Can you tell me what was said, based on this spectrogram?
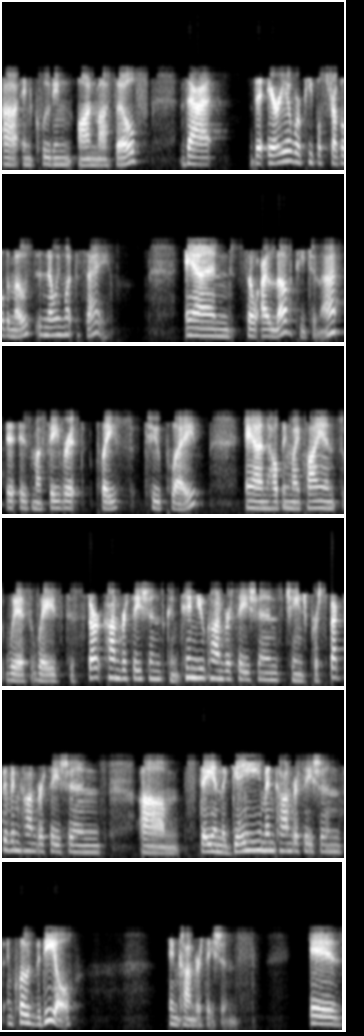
uh, including on myself, that the area where people struggle the most is knowing what to say. And so I love teaching that. It is my favorite place to play and helping my clients with ways to start conversations, continue conversations, change perspective in conversations, um, stay in the game in conversations, and close the deal in conversations is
